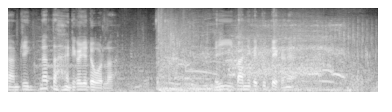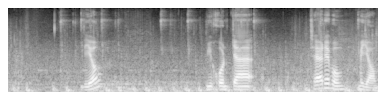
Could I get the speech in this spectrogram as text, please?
ถามจริงหน้าตานี่ก็จะโดดเหรอไอ้ยบ้านนี้ก็จุกเด็กอะเนี่ย เดี๋ยว มีคนจะแช่ให้ผมไม่ยอม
